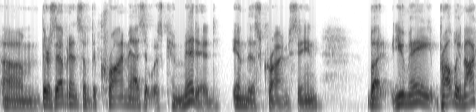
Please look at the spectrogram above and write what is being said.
um, there's evidence of the crime as it was committed in this crime scene but you may probably not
